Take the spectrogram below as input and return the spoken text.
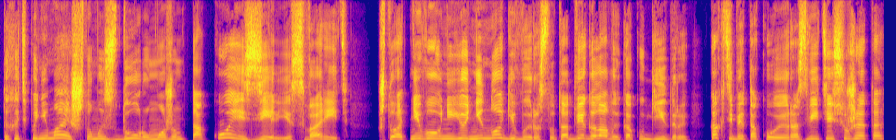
Ты хоть понимаешь, что мы с дуру можем такое зелье сварить, что от него у нее не ноги вырастут, а две головы, как у гидры? Как тебе такое развитие сюжета?»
